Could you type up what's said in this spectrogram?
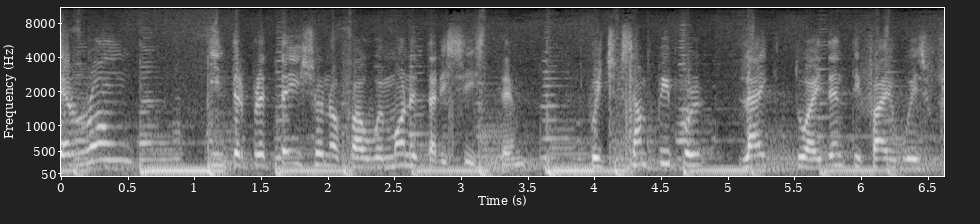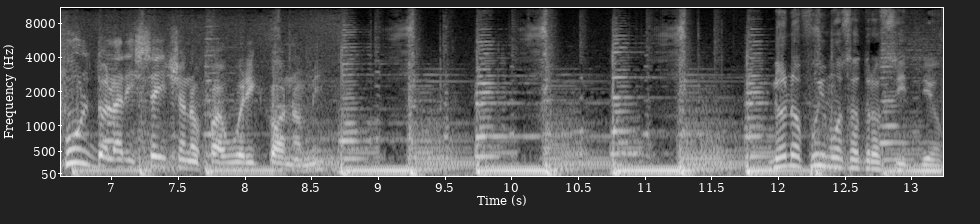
a wrong interpretation of our monetary system, which some people like to identify with full dollarization of our economy. No nos fuimos a otro sitio.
